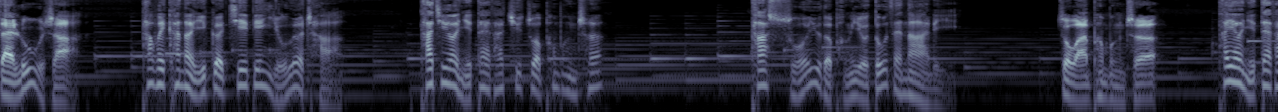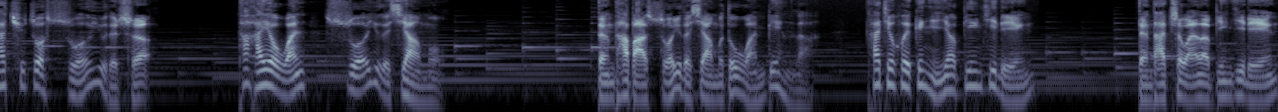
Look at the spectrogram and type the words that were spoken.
在路上。他会看到一个街边游乐场，他就要你带他去坐碰碰车。他所有的朋友都在那里，坐完碰碰车，他要你带他去坐所有的车，他还要玩所有的项目。等他把所有的项目都玩遍了，他就会跟你要冰激凌。等他吃完了冰激凌，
